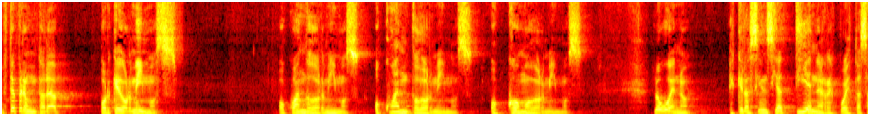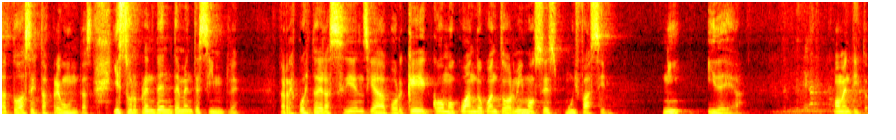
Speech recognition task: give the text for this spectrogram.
Usted preguntará por qué dormimos, o cuándo dormimos, o cuánto dormimos, o cómo dormimos. Lo bueno es que la ciencia tiene respuestas a todas estas preguntas y es sorprendentemente simple. La respuesta de la ciencia a por qué, cómo, cuándo, cuánto dormimos es muy fácil. Ni idea. Momentito.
